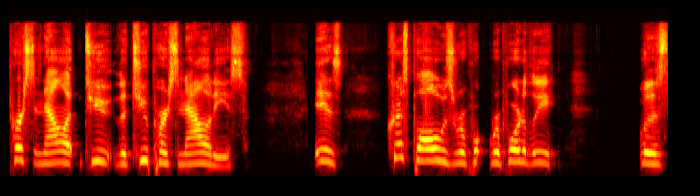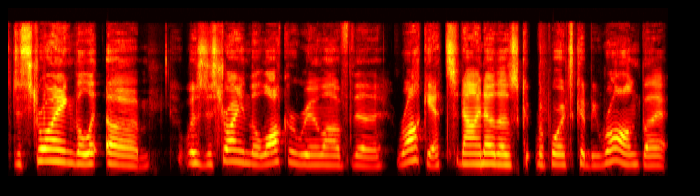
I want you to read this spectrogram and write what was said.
personality, two the two personalities, is Chris Paul was reportedly was destroying the um was destroying the locker room of the Rockets. Now I know those reports could be wrong, but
